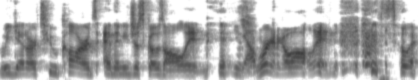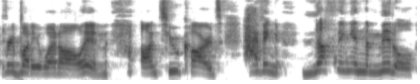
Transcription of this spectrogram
we get our two cards and then he just goes all in. He's Yep. like, we're gonna go all in. So everybody went all in on two cards, having nothing in the middle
